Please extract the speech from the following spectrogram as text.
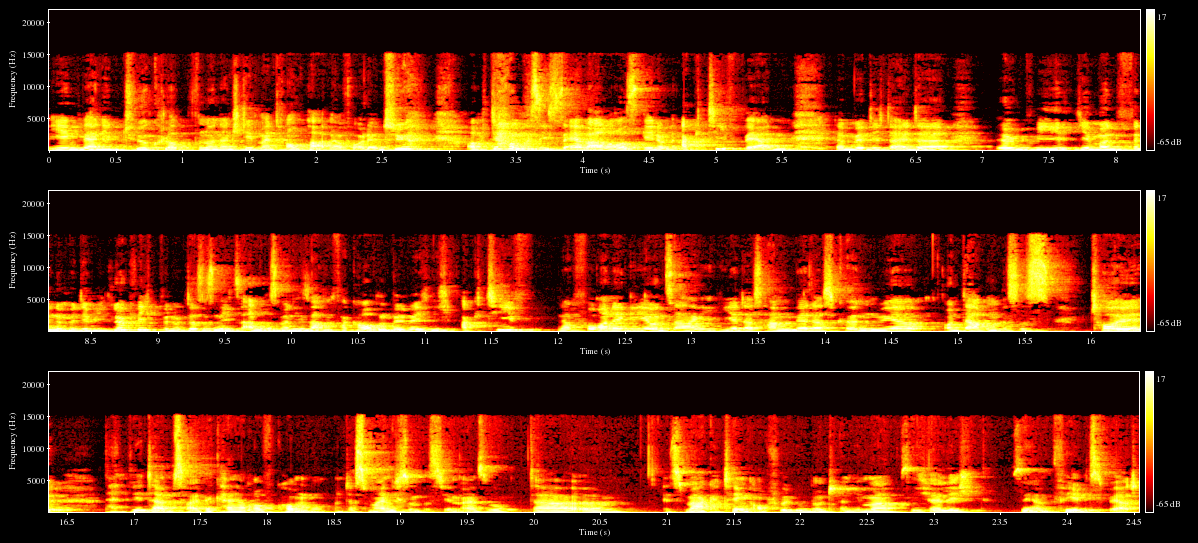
irgendwer an die Tür klopfen und dann steht mein Traumpartner vor der Tür. Auch da muss ich selber rausgehen und aktiv werden, damit ich dahinter irgendwie jemanden finde, mit dem ich glücklich bin. Und das ist nichts anderes, wenn ich Sachen verkaufen will. Wenn ich nicht aktiv nach vorne gehe und sage, hier, das haben wir, das können wir und darum ist es toll, dann wird da im Zweifel keiner drauf kommen. Und das meine ich so ein bisschen. Also da ähm, ist Marketing auch für Lohnunternehmer sicherlich sehr empfehlenswert.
